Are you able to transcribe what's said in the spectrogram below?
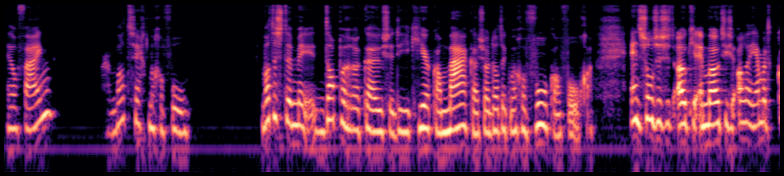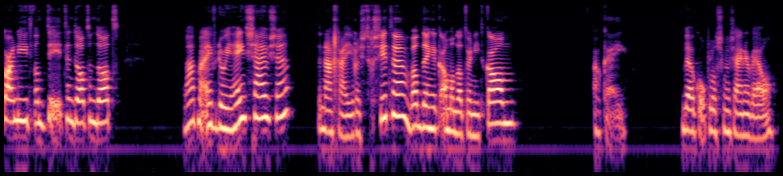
heel fijn, maar wat zegt mijn gevoel? Wat is de dappere keuze die ik hier kan maken, zodat ik mijn gevoel kan volgen? En soms is het ook je emoties, alle ja, maar het kan niet, want dit en dat en dat. Laat maar even door je heen suizen. Daarna ga je rustig zitten. Wat denk ik allemaal dat er niet kan? Oké, welke oplossingen zijn er wel?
